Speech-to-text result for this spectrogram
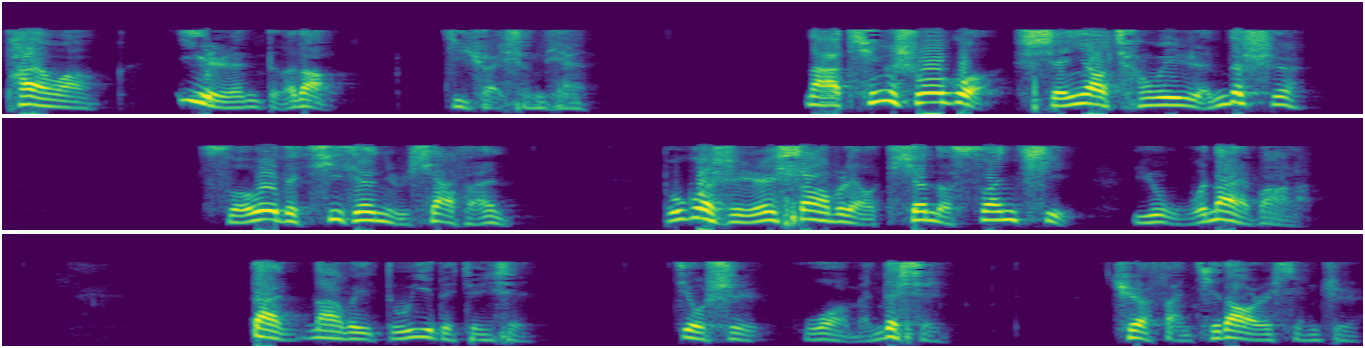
盼望一人得道鸡犬升天，哪听说过神要成为人的事？所谓的七仙女下凡。不过是人上不了天的酸气与无奈罢了。但那位独一的真神，就是我们的神，却反其道而行之，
